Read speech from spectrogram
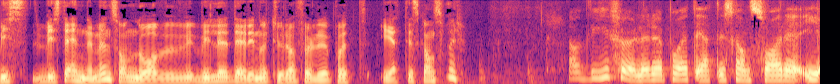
hvis, hvis, det ender med en sånn lov, vil dere i Nortura føle dere på et etisk ansvar? Ja, Vi føler på et etisk ansvar i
